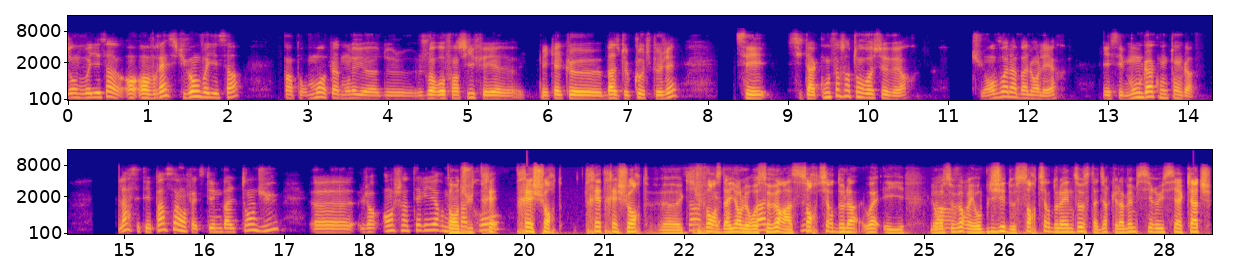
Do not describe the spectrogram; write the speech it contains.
d'envoyer ça. En, vrai, si tu veux envoyer ça, enfin pour moi, de mon œil de joueur offensif et mes quelques bases de coach que j'ai c'est si tu as confiance en ton receveur, tu envoies la balle en l'air et c'est mon gars contre ton gars. Là, c'était pas ça en fait. C'était une balle tendue, euh, genre hanche intérieure, mais tendue pas trop. très très short, très très short, euh, qui force d'ailleurs le receveur à sortir de la. Ouais, et le receveur est obligé de sortir de la end zone, c'est-à-dire que là, même s'il réussit à catch,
